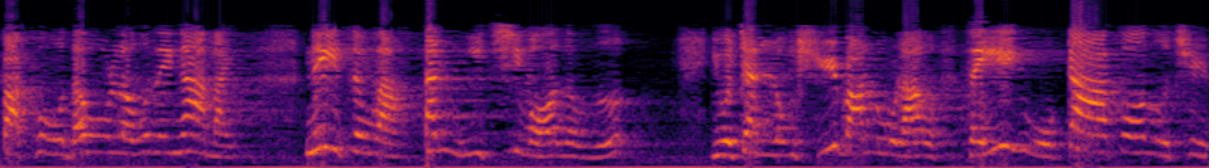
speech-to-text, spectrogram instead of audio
不可投路人阿妹。你走啊，等你期望如日，若真龙须把路老，再约家高日去。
